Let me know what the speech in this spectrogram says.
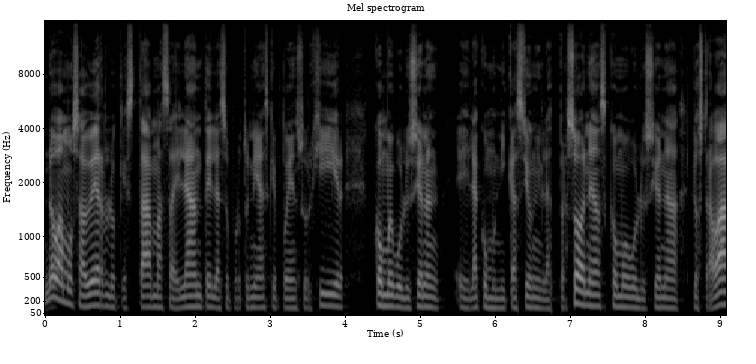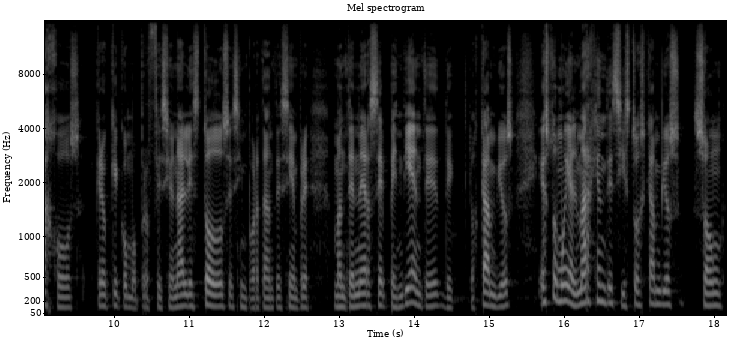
no vamos a ver lo que está más adelante, las oportunidades que pueden surgir, cómo evolucionan eh, la comunicación en las personas, cómo evolucionan los trabajos. Creo que como profesionales todos es importante siempre mantenerse pendiente de los cambios. Esto muy al margen de si estos cambios son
